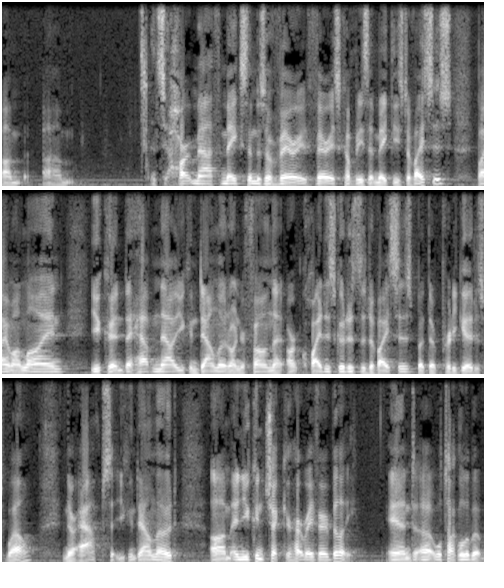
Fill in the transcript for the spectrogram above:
Um, um, it's HeartMath makes them. There's a various various companies that make these devices. Buy them online. You can they have them now. You can download on your phone that aren't quite as good as the devices, but they're pretty good as well. And there are apps that you can download, um, and you can check your heart rate variability. And uh, we'll talk a little bit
